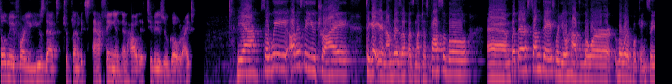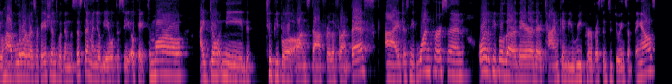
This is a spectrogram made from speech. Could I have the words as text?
told me before you use that to plan a bit staffing and, and how the activities will go, right? Yeah. So we obviously you try to get your numbers up as much as possible. Um, but there are some days where you'll have lower lower bookings. So you'll have lower reservations within the system and you'll be able to see, okay, tomorrow I don't need two people on staff for the front desk. I just need one person or the people that are there, their time can be repurposed into doing something else.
